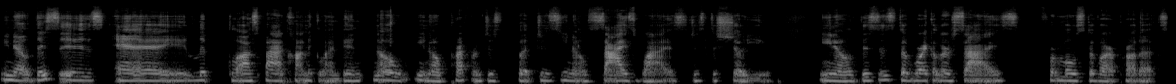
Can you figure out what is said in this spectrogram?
you know, this is a lip gloss by Iconic London. No, you know, preferences, but just, you know, size-wise, just to show you. You know, this is the regular size for most of our products.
